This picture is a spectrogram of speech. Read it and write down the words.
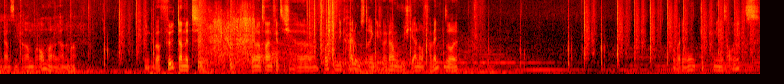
Den ganzen Kram brauchen wir gar nicht mehr. Bin überfüllt damit. 442 äh, vollständig Heilungstränke. Ich weiß gar nicht, wo ich die andere verwenden soll. Aber der oben gibt mir jetzt auch nichts.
